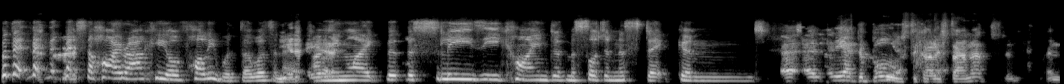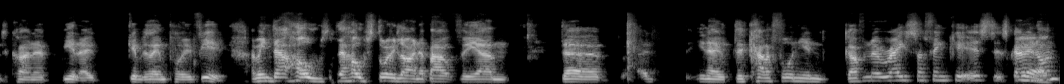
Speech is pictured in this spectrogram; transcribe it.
but that, that, that's the hierarchy of Hollywood, though, wasn't it? Yeah, yeah. I mean, like the, the sleazy kind of misogynistic and... Uh, and. and he had the balls yeah. to kind of stand up to them and to kind of, you know, give his own point of view. I mean, that whole the whole storyline about the um the you know the Californian governor race, I think it is that's going yeah. on.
